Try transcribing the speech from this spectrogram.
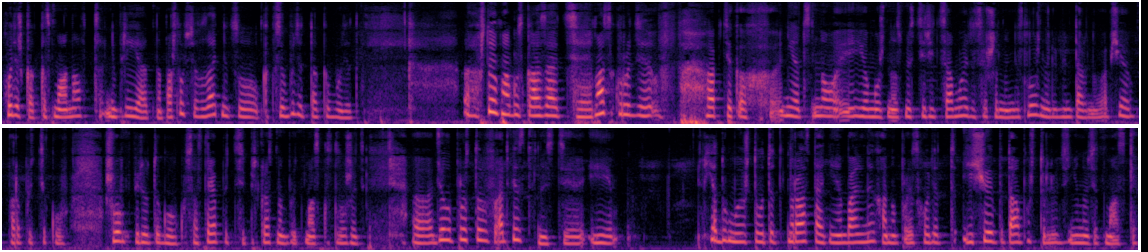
Ходишь как космонавт, неприятно. Пошло все в задницу, как все будет, так и будет. Э, что я могу сказать? Масок вроде в аптеках нет, но ее можно смастерить самой. Это совершенно несложно, элементарно. Вообще пара пустяков. Швом вперед иголку состряпать, прекрасно будет маска служить. Э, дело просто в ответственности. И я думаю, что вот это нарастание больных, оно происходит еще и потому, что люди не носят маски.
